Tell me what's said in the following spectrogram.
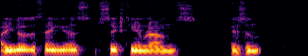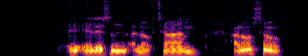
And you know the thing is, 16 rounds isn't it it isn't enough time. And also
